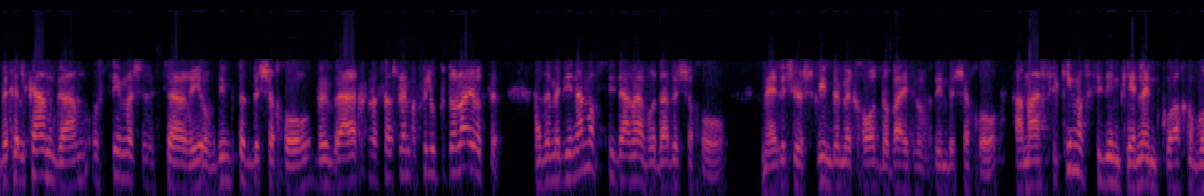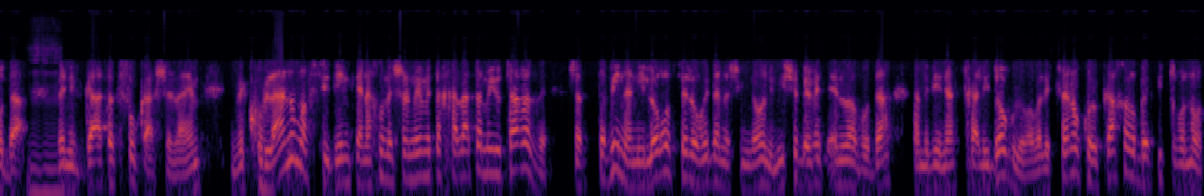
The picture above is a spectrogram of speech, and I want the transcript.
וחלקם גם עושים מה שלצערי, עובדים קצת בשחור, וההכנסה שלהם אפילו גדולה יותר. אז המדינה מפסידה מעבודה בשחור, מאלה שיושבים במרכאות בבית ועובדים בשחור, המעסיקים מפסידים כי אין להם כוח עבודה ונפגעת התפוקה שלהם, וכולנו מפסידים כי אנחנו משלמים את החל"ת המיותר הזה. עכשיו תבין, אני לא רוצה להוריד אנשים לעוני, מי שבאמת אין לו עבודה, המדינה צריכה לדאוג לו, אבל הצענו כל כך הרבה פתרונות,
